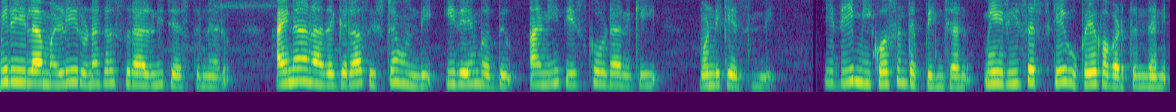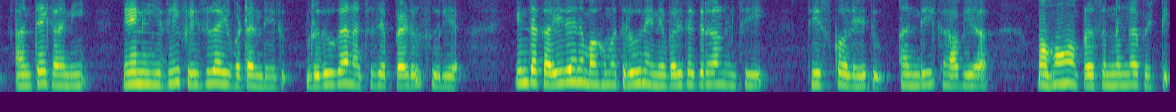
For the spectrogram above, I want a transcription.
మీరు ఇలా మళ్ళీ రుణగ్రస్తురాలని చేస్తున్నారు. అయినా నా దగ్గర సిస్టమ్ ఉంది ఇదేం వద్దు అని తీసుకోవడానికి మొండికేసింది. ఇది మీకోసం తెప్పించాను. మీ రీసెర్చ్కి ఉపయోగపడుతుందని. అంతేగాని నేను ఇది ఫీజులో ఇవ్వటం లేదు. మృదువుగా నచ్చజెప్పాడు సూర్య. ఇంత ఖరీదైన బహుమతులు నేను ఎవరి దగ్గర నుంచి తీసుకోలేదు? అంది కావ్య మొహం అప్రసన్నంగా పెట్టి.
